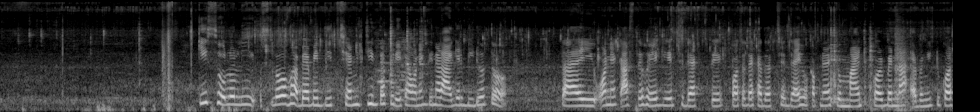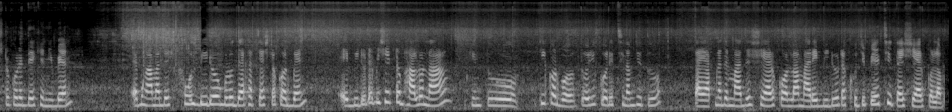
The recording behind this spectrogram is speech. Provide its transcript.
কি স্লোলি স্লোভাবে আমি দিচ্ছি, আমি চিন্তা করি, এটা অনেক দিনের আগের ভিডিও তো, তাই অনেক আস্তে হয়ে গিয়েছে দেখতে কত দেখা যাচ্ছে। যাই হোক, আপনারা একটু মাইন্ড করবেন না এবং একটু কষ্ট করে দেখে নেবেন। এবং আমাদের ফুল ভিডিওগুলো দেখার চেষ্টা করবেন। এই ভিডিওটা বেশি একটা ভালো না, কিন্তু কি করব? তৈরি করেছিলাম যেহেতু। তাই আপনাদের মাঝে শেয়ার করলাম আর এই ভিডিওটা খুঁজে পেয়েছি তাই শেয়ার করলাম।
